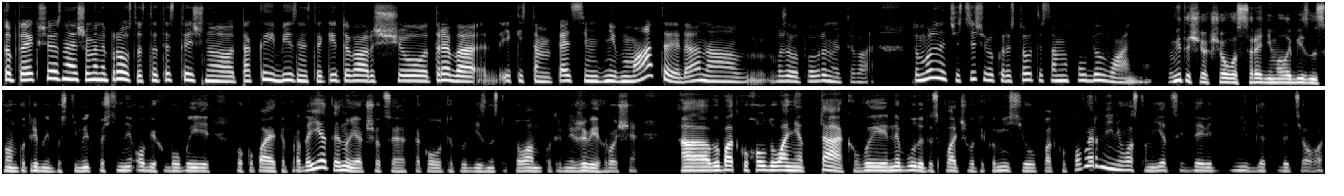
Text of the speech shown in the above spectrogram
Тобто, якщо я знаю, що в мене просто статистично такий бізнес, такий товар, що треба е, якісь там 5-7 днів мати, да, на можливо повернути товар, то можна частіше використовувати саме холдування. Помітьте, що якщо у вас середній малий бізнес, вам потрібний постійний, постійний обіг, бо ви покупаєте, продаєте. Ну, якщо це такого типу бізнес, тобто вам потрібні живі гроші. А в випадку холдування так, ви не будете сплачувати комісію у випадку повернення. У вас там є цей 9 днів для, для цього,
